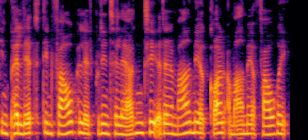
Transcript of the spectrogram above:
din palet, din farvepalet på din tallerken til, at den er meget mere grøn og meget mere farverig.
